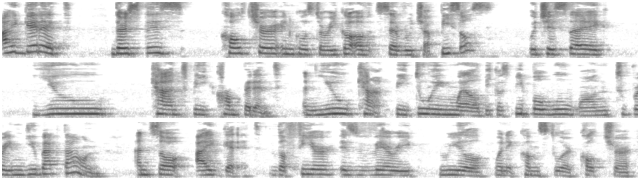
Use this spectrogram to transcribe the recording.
I get it. There's this culture in Costa Rica of serruchapisos, which is like you can't be confident and you can't be doing well because people will want to bring you back down. And so I get it. The fear is very real when it comes to our culture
